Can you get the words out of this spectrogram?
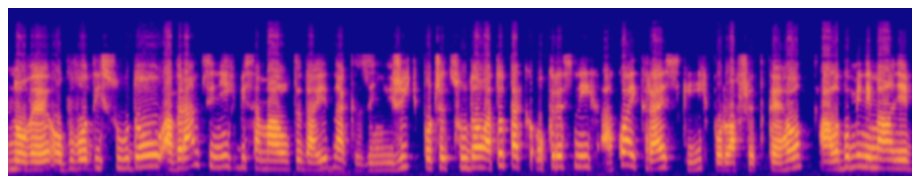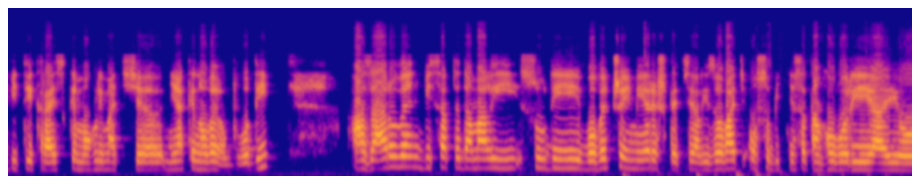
nové obvody súdov a v rámci nich by sa mal teda jednak znížiť počet súdov a to tak okresných ako aj krajských podľa všetkého, alebo minimálne by tie krajské mohli mať nejaké nové obvody a zároveň by sa teda mali súdy vo väčšej miere špecializovať. Osobitne sa tam hovorí aj o,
